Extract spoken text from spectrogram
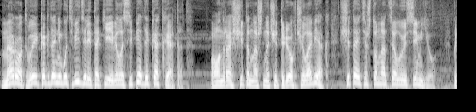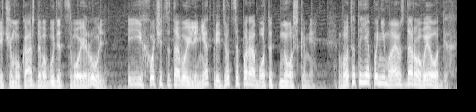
Народ, вы когда-нибудь видели такие велосипеды, как этот? Он рассчитан аж на четырех человек, считайте, что на целую семью. Причем у каждого будет свой руль. И хочется того или нет, придется поработать ножками. Вот это я понимаю здоровый отдых.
